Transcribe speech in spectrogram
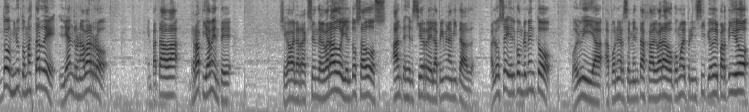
Dos minutos más tarde, Leandro Navarro empataba rápidamente Llegaba la reacción de Alvarado y el 2 a 2 antes del cierre de la primera mitad. A los 6 del complemento volvía a ponerse en ventaja Alvarado como al principio del partido.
